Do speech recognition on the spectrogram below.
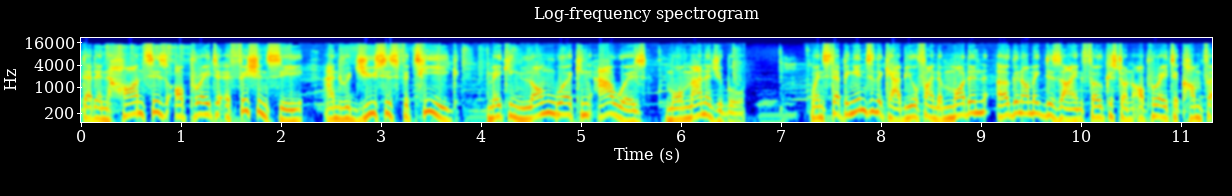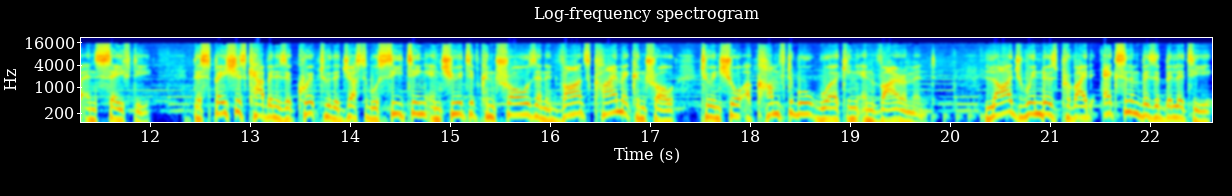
that enhances operator efficiency and reduces fatigue, making long working hours more manageable. When stepping into the cab, you'll find a modern, ergonomic design focused on operator comfort and safety. The spacious cabin is equipped with adjustable seating, intuitive controls, and advanced climate control to ensure a comfortable working environment. Large windows provide excellent visibility,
